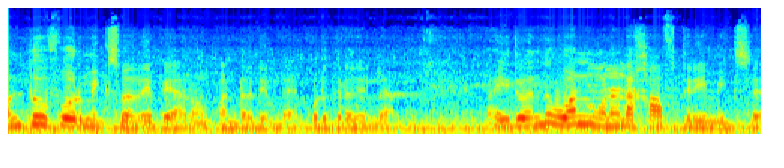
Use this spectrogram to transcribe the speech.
ஒன் டூ ஃபோர் மிக்ஸ் வந்து இப்போ யாரும் பண்ணுறதில்ல கொடுக்கறதில்ல. இது வந்து one one and half three mix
